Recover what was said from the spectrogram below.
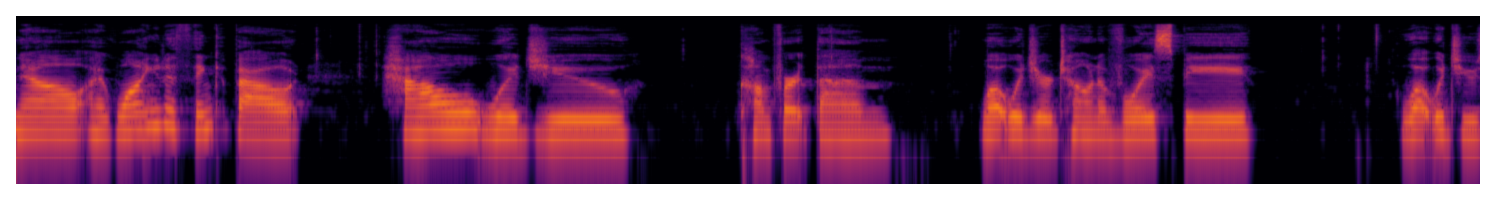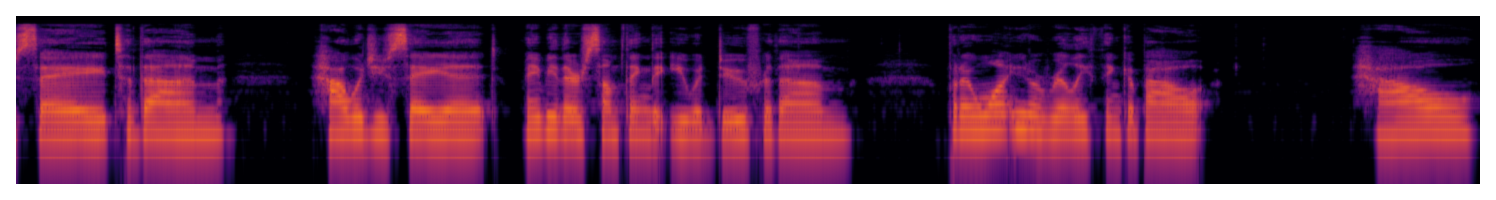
now I want you to think about how would you comfort them what would your tone of voice be? What would you say to them? How would you say it? Maybe there's something that you would do for them. But I want you to really think about how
